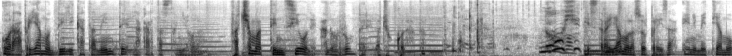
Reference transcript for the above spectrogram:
Ora apriamo delicatamente la carta stagnola. Facciamo attenzione a non rompere la cioccolata. No. Estraiamo la sorpresa e ne mettiamo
